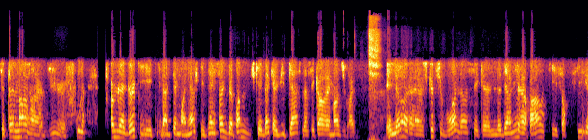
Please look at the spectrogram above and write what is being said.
c'est tellement rendu euh, fou. Là. Comme le gars qui, est dans le témoignage, qui dit un sac de pommes du Québec à 8 piastres, là, c'est carrément du vrai. Et là, ce que tu vois, là, c'est que le dernier rapport qui est sorti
